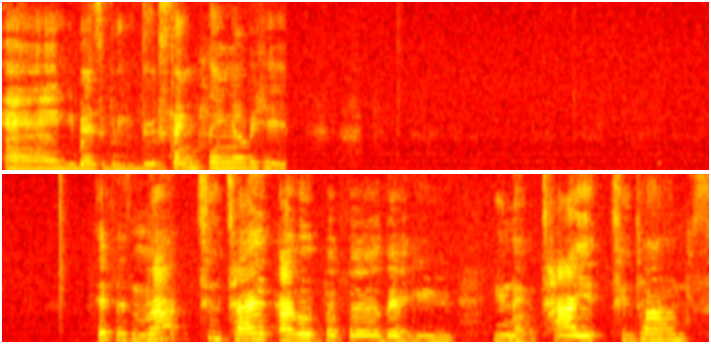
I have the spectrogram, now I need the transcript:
and you basically do the same thing over here. If it's not too tight I would prefer that you you know, tie it two times.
